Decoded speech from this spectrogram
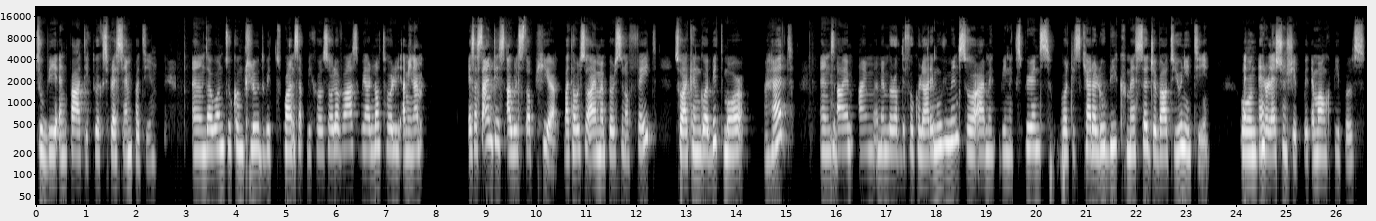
to be empathic, to express empathy. And I want to conclude with one, because all of us, we are not only, I mean, I'm, as a scientist, I will stop here, but also I'm a person of faith, so I can go a bit more ahead. And mm. I'm, I'm a member of the Focolare movement, so I've been experienced what is Chiara Lubich message about unity Und and relationship with among peoples.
